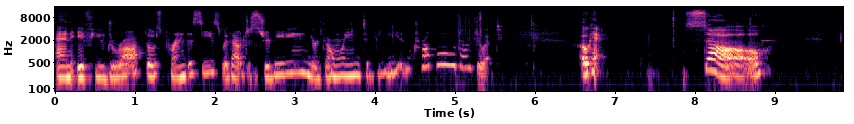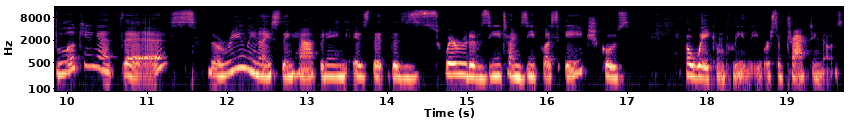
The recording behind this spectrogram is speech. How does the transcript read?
and if you drop those parentheses without distributing, you're going to be in trouble. Don't do it. Okay, so looking at this, the really nice thing happening is that the square root of z times z plus h goes away completely. We're subtracting those.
